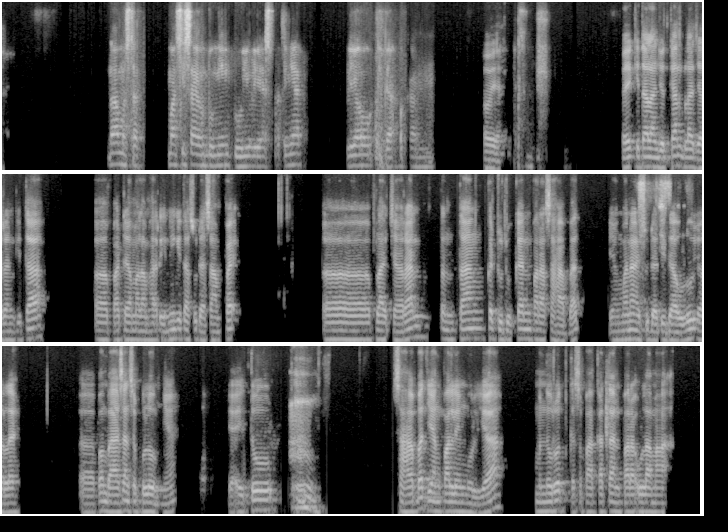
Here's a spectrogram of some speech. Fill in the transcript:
Nah, Ustaz, masih saya hubungi Bu Yulia. Sepertinya beliau tidak pegang. Oh ya. Baik, kita lanjutkan pelajaran kita uh, pada malam hari ini kita sudah sampai uh, pelajaran tentang kedudukan para sahabat yang mana sudah didahului oleh uh, pembahasan sebelumnya yaitu sahabat yang paling mulia menurut kesepakatan para ulama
